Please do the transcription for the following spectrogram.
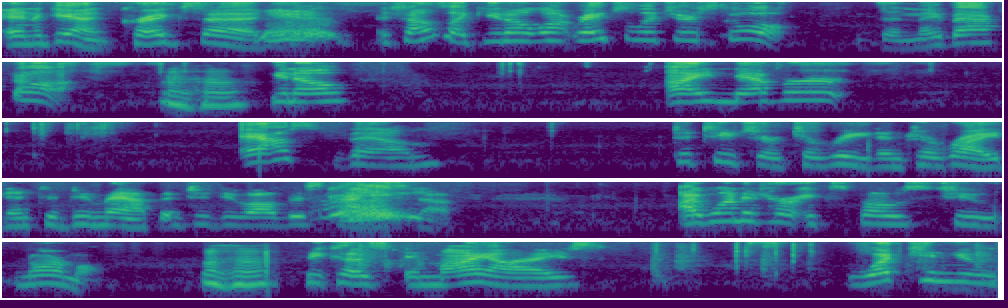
and again, Craig said, it sounds like you don't want Rachel at your school. Then they backed off. hmm You know, I never asked them to teach her to read and to write and to do math and to do all this kind of stuff. I wanted her exposed to normal hmm because, in my eyes, what can you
